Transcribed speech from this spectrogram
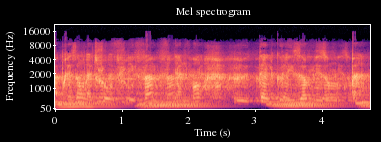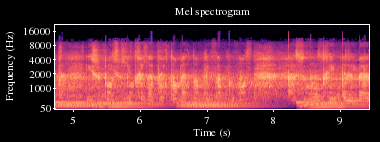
À présent, on a toujours vu les femmes finalement euh, telles que les hommes les ont peintes. Et je pense qu'il est très important maintenant que les femmes commencent à se montrer elles-mêmes.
